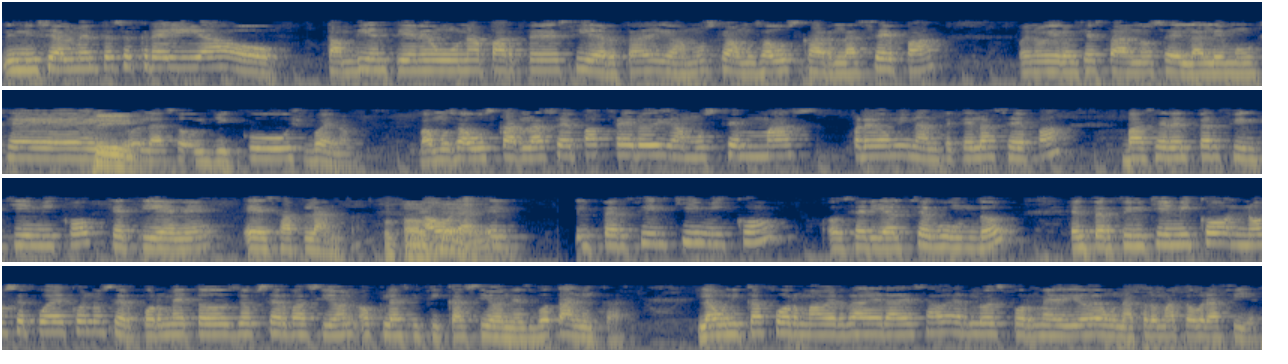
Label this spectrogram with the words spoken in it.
Inicialmente se creía o también tiene una parte cierta, digamos, que vamos a buscar la cepa. Bueno, vieron que está, no sé, la Lemon Hay o la Soji Kush. Bueno, vamos a buscar la cepa, pero digamos que más predominante que la cepa va a ser el perfil químico que tiene esa planta. Ahora, el, el perfil químico, o sería el segundo, el perfil químico no se puede conocer por métodos de observación o clasificaciones botánicas. La única forma verdadera de saberlo es por medio de una cromatografía.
